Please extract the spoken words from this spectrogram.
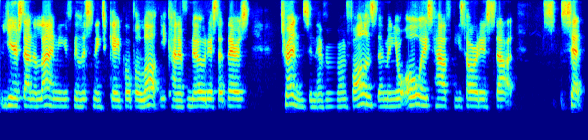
years down the line when you've been listening to K-pop a lot, you kind of notice that there's trends and everyone follows them, and you'll always have these artists that set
